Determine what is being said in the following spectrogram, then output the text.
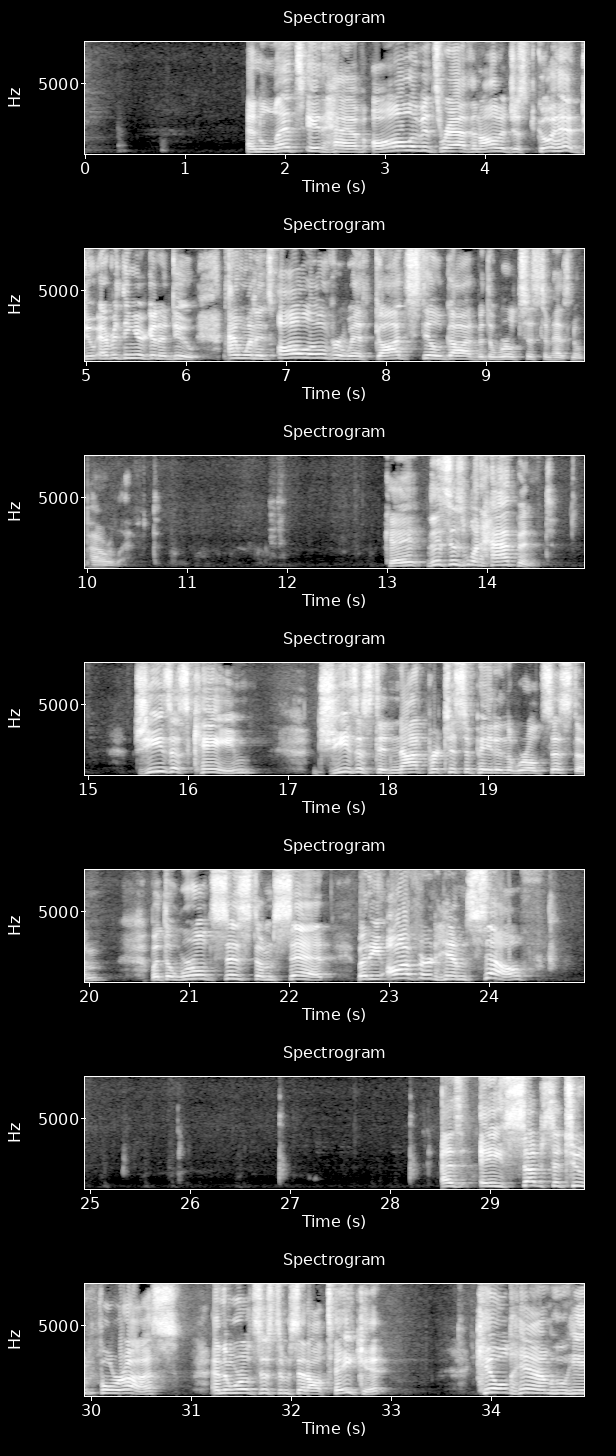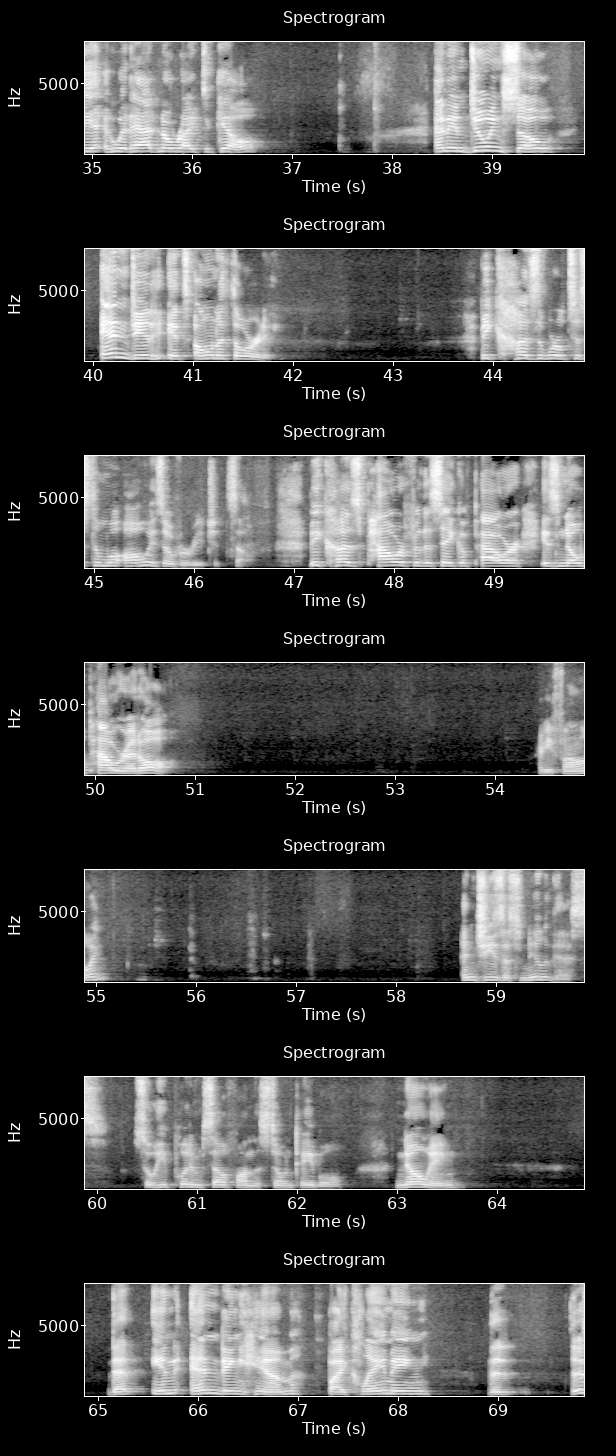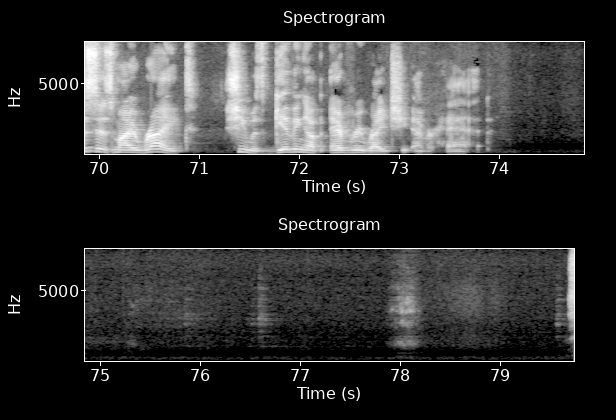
and lets it have all of its wrath and all of it just go ahead do everything you're going to do and when it's all over with god's still god but the world system has no power left okay this is what happened jesus came Jesus did not participate in the world system, but the world system said, but he offered himself as a substitute for us, and the world system said, I'll take it, killed him who he who had had no right to kill, and in doing so ended its own authority. Because the world system will always overreach itself. Because power for the sake of power is no power at all. Are you following? And Jesus knew this, so he put himself on the stone table, knowing that in ending him by claiming that this is my right, she was giving up every right she ever had.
